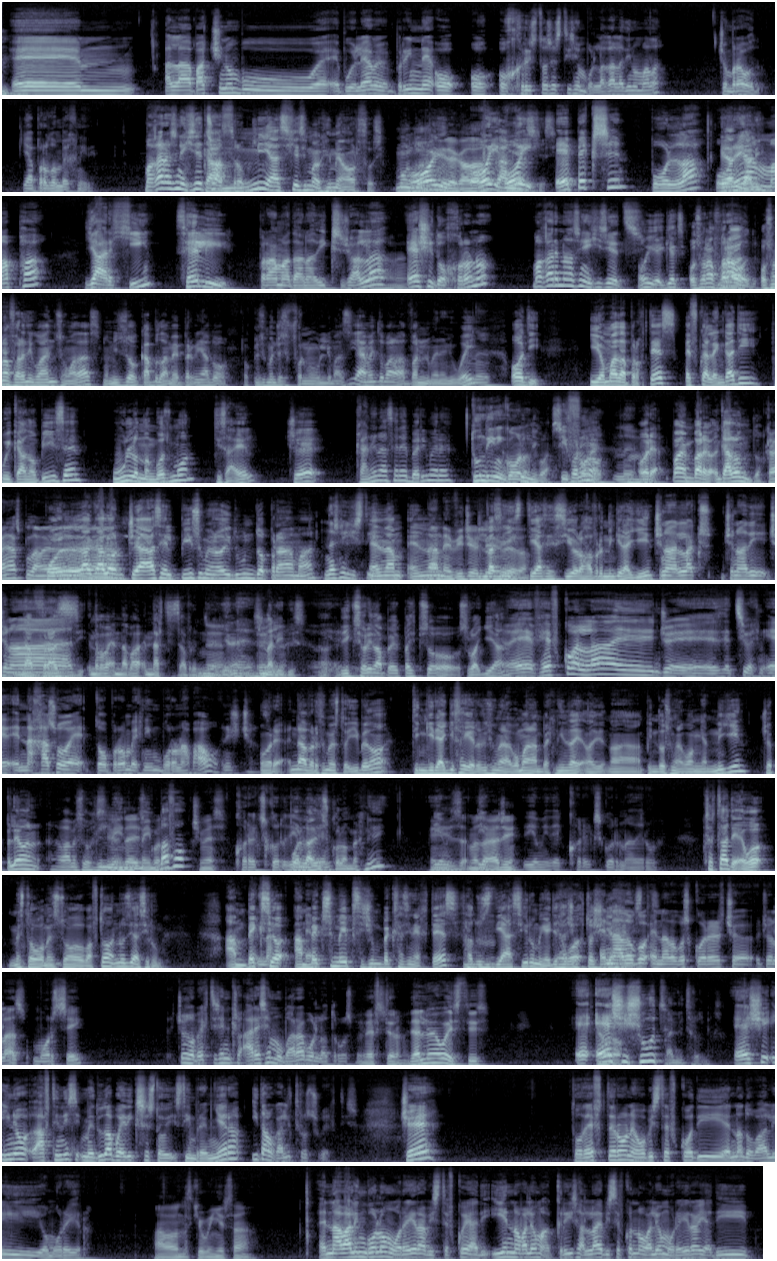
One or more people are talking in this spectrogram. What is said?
Ε, μ, Αλλά πάτσινο που, ε, που λέμε πριν, ναι, ο, ο, ο Χρήστος έστησε πολλά καλά την ομάδα και μπράβο του για πρώτο παιχνίδι. Μακάρι να συνεχίσει έτσι ο άνθρωπος. Καμία σχέση με με όρθωση. Μόνο το Όχι λέω. ρε καλά. Όχι, καμία όχι. σχέση. Έπαιξε πολλά Ήταν ωραία καλή. μάπα για αρχή. Θέλει πράγματα να δείξει κι άλλα. Έχει το χρόνο. Μακάρι να συνεχίσει έτσι. Όχι, κοιτάξτε, όσον Μπράβο αφορά, του. όσον αφορά την εικόνα της ομάδας, νομίζω κάπου δαμέ πρέπει να το, το κλείσουμε και συμφωνούμε όλοι μαζί, για να μην το παραλαμβάνουμε anyway, Ναι. ότι η ομάδα προχτές έφκαλε κάτι που ικανοποίησε όλον τον κόσμο της ΑΕΛ και κανένας δεν περίμενε Τούν την την εικόνα. εικόνα. Συμφωνώ. Συμφωνούμε; ναι. Ωραία, πάμε παρακάτω. Καλό το. Κανένας που δάμε- Πολλά κανένας. καλό και ας ελπίσουμε ότι τούν το πράγμα Να συνεχιστεί. ένα, Να ένα, ανεβεί και λίγο να επίπεδο. συνεχιστεί, ας σίγουρο, αύριο την Κυριακή, Και να αλλάξω. Και να δει- και να... να βράζει, να πάει- να πάει- να έρθεις αύριο την Ναι, Κυριακή, ναι, ναι, ναι, να ναι. λείπεις. Ε, Δηλαδή ξέρω να πάει πίσω Σλοβακία. Ε, φεύγω, αλλά ε, και έτσι παιχνίδι. Ε, ε, να χάσω ε, το πρώτο παιχνίδι που μπορώ να πάω. δεν έχει chance. Ωραία, να βρεθούμε στο γήπεδο. Την Κυριακή θα κερδίσουμε ακόμα ένα παιχνίδι, να, να πιντώσουμε ακόμα μια νίκη και πλέον να πάμε στο παιχνίδι Σίγουρα με, με δύσκολο. Μπάφο. Και μέσα. Correct score. Πολλά 2-0. δύσκολο παιχνίδι. Ε, Δύο- ζα- δύο- Με Ζαγατζή. 2-0 correct score να δερούμε. Ξαρτάται, εγώ μες στο, μες στο αυτό νους διασύρουμε. Αν, παίξει, Να- αν ε. παίξουμε η ψυχή που παίξασαν εχθές, θα τους διασύρουμε γιατί θα έχει Εγώ 8 ένα δω- χιλιάδες. ένα δω σκορέρ κιόλας, Μόρσεϊ. Και ο παίχτης είναι- άρεσε μου πάρα πολλά ο τρόπος που έπαιξε. Δεύτερο. Για άλλο είναι εγωιστής. Ε, Έχει σούτ. Καλύτερος μας. Έχει, είναι ο- αυτήν τη στιγμή- με τούτα που έδειξε στο, στην πρεμιέρα ήταν ο καλύτερος σου παίχτης. Και το δεύτερο εγώ πιστεύω ότι είναι να το βάλει ο Μορέιρα. Α, όντας και ο Wingers θα. Ε, να βάλει γκολ ο Μορέιρα πιστεύω γιατί ή να βάλει ο Μακρύς αλλά πιστεύω να βάλει ο Μορέιρα γιατί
